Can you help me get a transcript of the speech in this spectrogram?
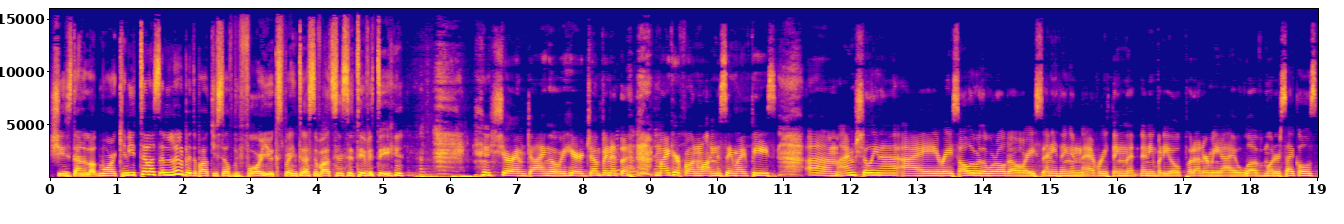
She's done a lot more. Can you tell us a little bit about yourself before you explain to us about sensitivity? sure, I'm dying over here, jumping at the microphone, wanting to say my piece. Um, I'm Shelina. I race all over the world. I'll race anything and everything that anybody will put under me. I love motorcycles,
